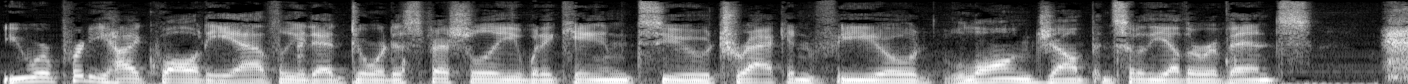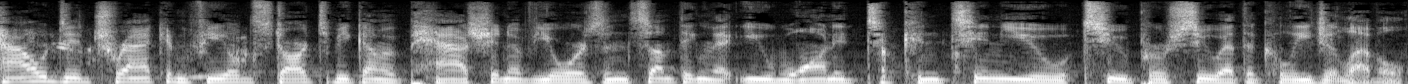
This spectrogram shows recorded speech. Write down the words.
You were a pretty high quality athlete at Dordt, especially when it came to track and field, long jump, and some of the other events. How did track and field start to become a passion of yours and something that you wanted to continue to pursue at the collegiate level?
